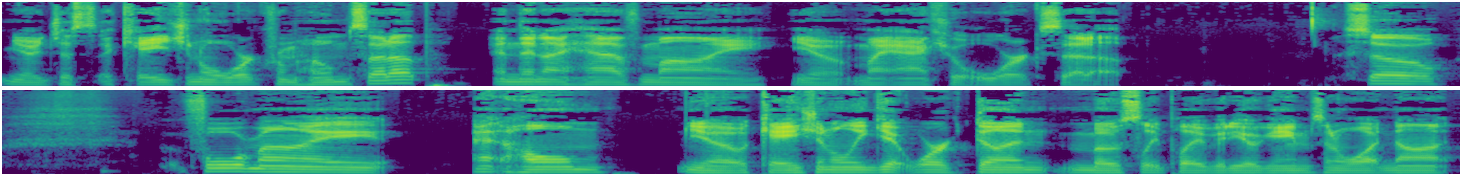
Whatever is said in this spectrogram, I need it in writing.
you know just occasional work from home setup, and then I have my you know my actual work setup. So for my at home, you know, occasionally get work done, mostly play video games and whatnot.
